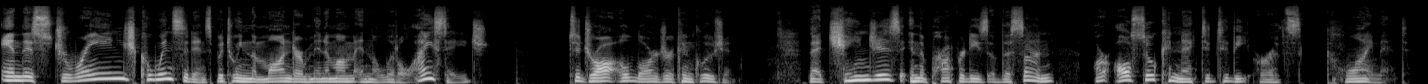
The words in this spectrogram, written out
and this strange coincidence between the Maunder Minimum and the Little Ice Age to draw a larger conclusion that changes in the properties of the sun are also connected to the Earth's climate.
